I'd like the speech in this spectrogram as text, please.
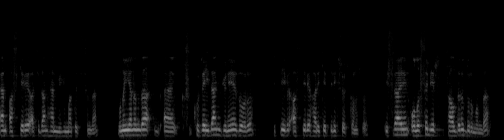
Hem askeri açıdan hem mühimmat açısından. Bunun yanında e, kuzeyden güneye doğru ciddi bir askeri hareketlilik söz konusu. İsrail'in olası bir saldırı durumunda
